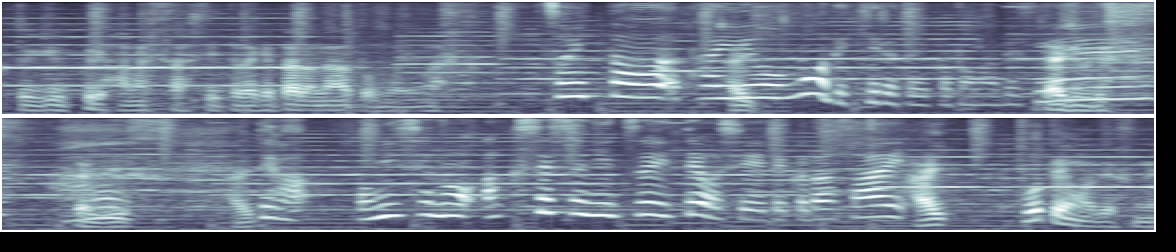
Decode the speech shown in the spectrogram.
っとゆっくり話させていただけたらなと思います。そういった対応もできる、はい、ということなんですね。大丈夫です。大丈夫です、はい、ではお店のアクセスについて教えてください。はい。当店はですね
